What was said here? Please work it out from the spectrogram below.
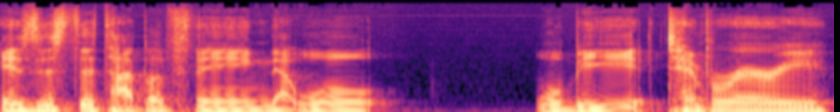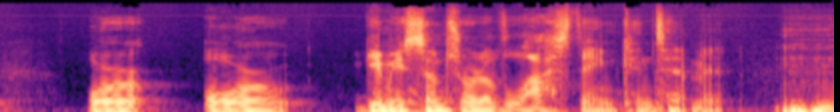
is this the type of thing that will will be temporary or or give me some sort of lasting contentment mm-hmm.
